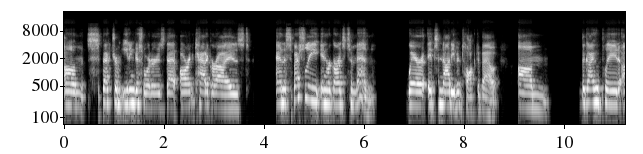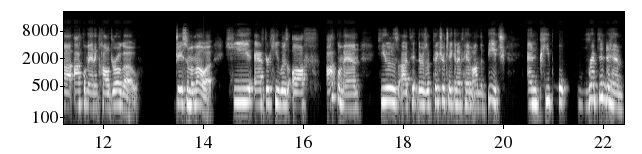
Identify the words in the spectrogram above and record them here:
um, spectrum eating disorders that aren't categorized and especially in regards to men, where it's not even talked about. Um, the guy who played uh, Aquaman in Khal Drogo, Jason Momoa, he after he was off Aquaman, he was uh, t- there was a picture taken of him on the beach, and people ripped into him.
